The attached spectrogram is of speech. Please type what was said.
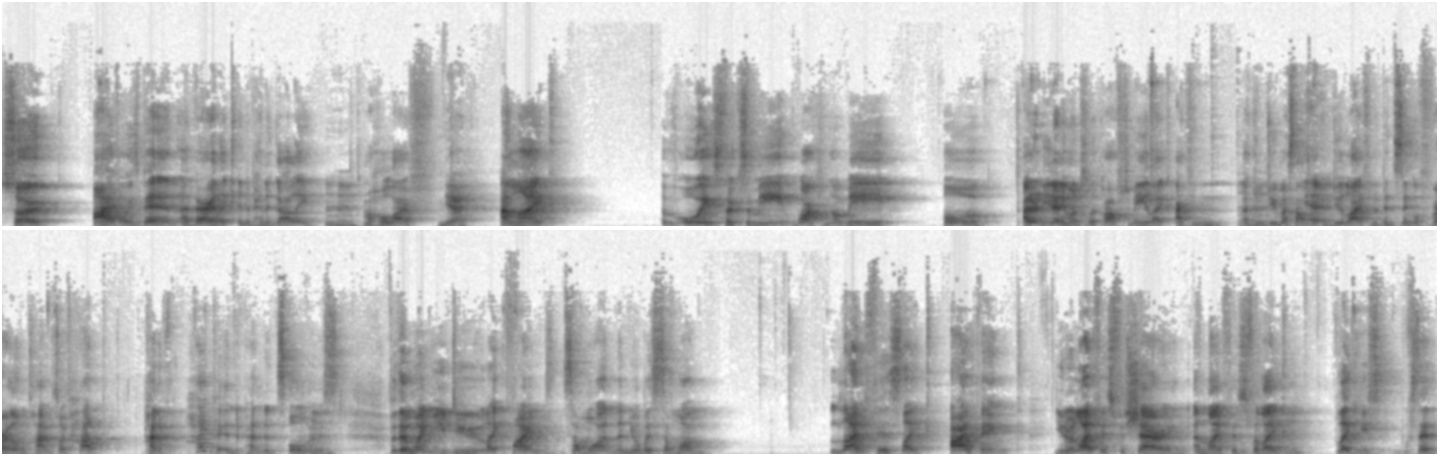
So, I've always been a very like independent girly Mhm. my whole life. Yeah. and like I've always focused on me, working on me, or I don't need anyone to look after me. Like I can, I can Mhm. do myself. I can do life, and I've been single for a very long time, so I've had kind of hyper independence almost. Mhm. But then when you do like find someone and you're with someone, life is like I think you know life is for sharing, and life is for like Mhm. like you said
